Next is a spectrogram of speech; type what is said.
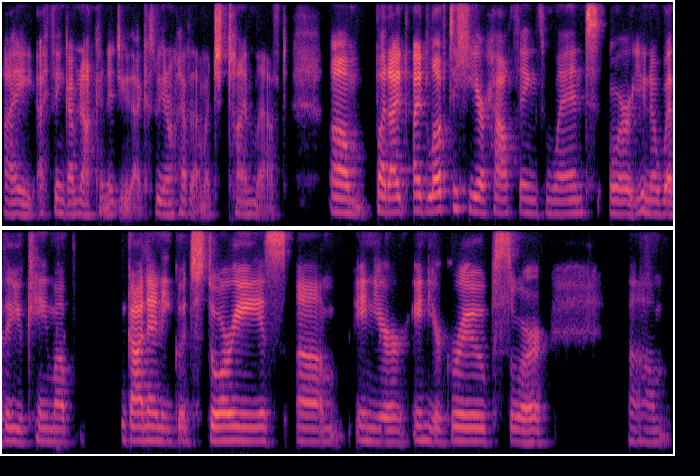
I, I think I'm not going to do that because we don't have that much time left. Um, but I'd, I'd love to hear how things went or, you know, whether you came up, got any good stories um, in your, in your groups or, um,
